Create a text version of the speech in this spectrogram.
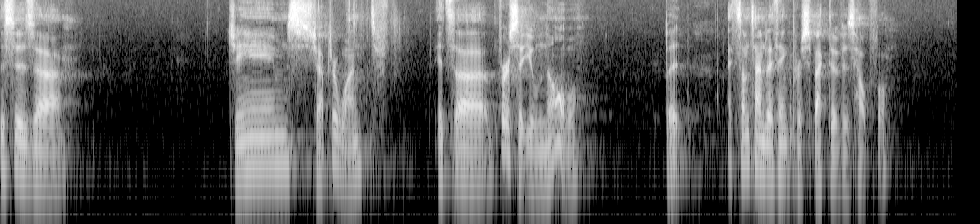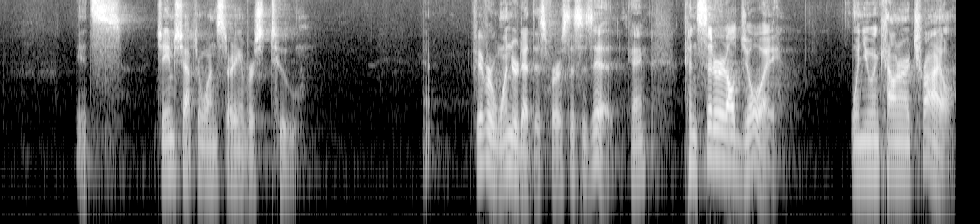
This is uh, James chapter 1. It's a verse that you'll know, but sometimes I think perspective is helpful. It's James chapter 1, starting in verse 2. If you ever wondered at this verse, this is it, okay? Consider it all joy when you encounter a trial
